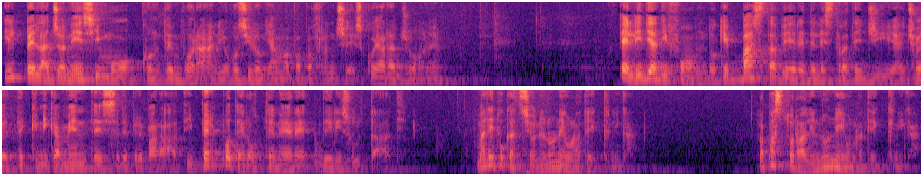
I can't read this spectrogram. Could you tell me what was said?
Il pelagianesimo contemporaneo, così lo chiama Papa Francesco, e ha ragione, è l'idea di fondo che basta avere delle strategie, cioè tecnicamente essere preparati, per poter ottenere dei risultati. Ma l'educazione non è una tecnica. La pastorale non è una tecnica.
